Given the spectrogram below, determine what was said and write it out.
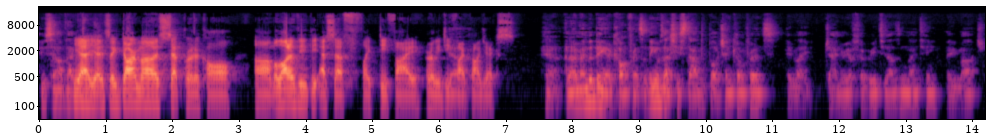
who set up that? Yeah, group? yeah, it's like Dharma, Set Protocol, um, a lot of the the SF like DeFi early DeFi yeah. projects. Yeah, and I remember being at a conference. I think it was actually Stanford Blockchain Conference, maybe like January or February 2019, maybe March.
